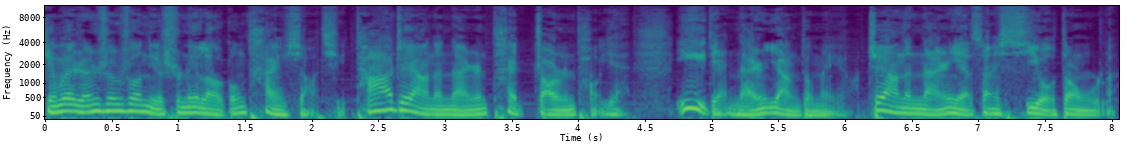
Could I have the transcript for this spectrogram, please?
品味人生说：“女士，你老公太小气，他这样的男人太招人讨厌，一点男人样都没有。这样的男人也算稀有动物了。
